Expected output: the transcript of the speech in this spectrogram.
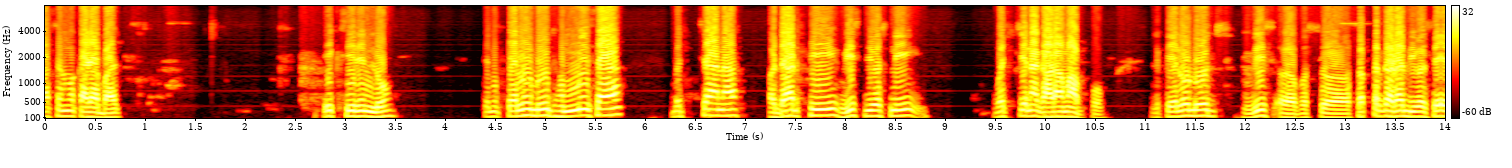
વાસણમાં કાઢ્યા બાદ એક સિરિન લો. તેમાં પહેલો ડોઝ હંમેશા બચ્ચાના અઢારથી વીસ દિવસની વચ્ચેના ગાળામાં આપવો. એટલે પહેલો ડોઝ વીસ સત્તર અઢાર દિવસે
